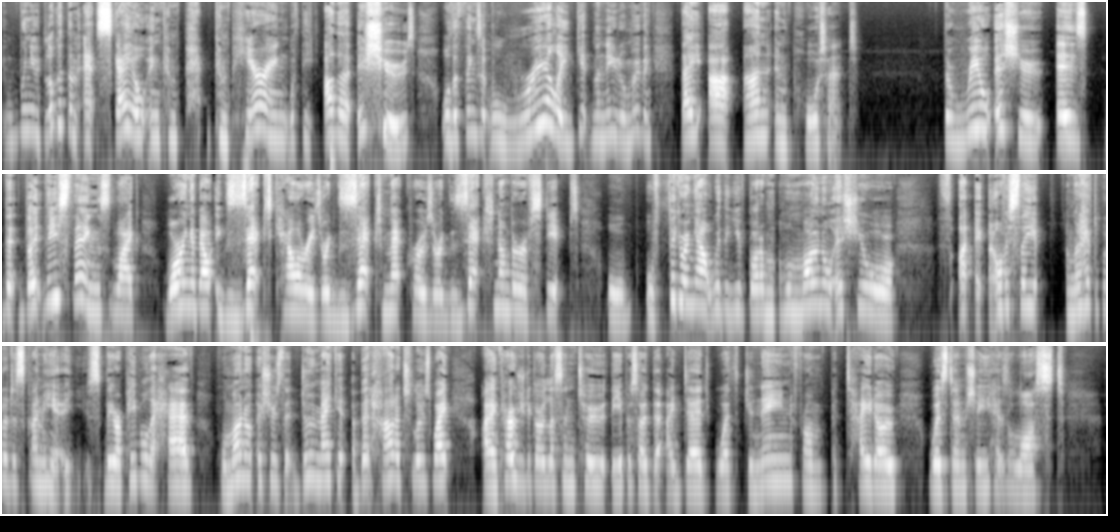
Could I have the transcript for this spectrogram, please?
when you look at them at scale and compa- comparing with the other issues or the things that will really get the needle moving, they are unimportant. The real issue is that th- these things like worrying about exact calories or exact macros or exact number of steps or or figuring out whether you've got a hormonal issue or obviously I'm going to have to put a disclaimer here. There are people that have hormonal issues that do make it a bit harder to lose weight. I encourage you to go listen to the episode that I did with Janine from Potato Wisdom. She has lost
